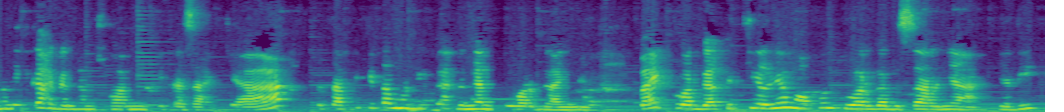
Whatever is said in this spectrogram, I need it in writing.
menikah dengan suami kita saja, tetapi kita menikah dengan keluarganya, baik keluarga kecilnya maupun keluarga besarnya. Jadi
